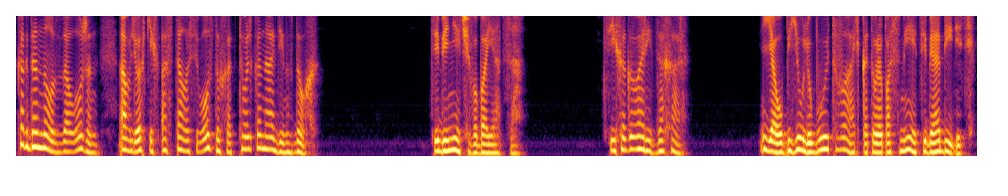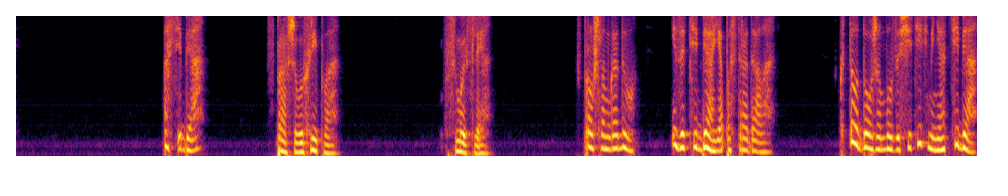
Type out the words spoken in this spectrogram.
когда нос заложен, а в легких осталось воздуха только на один вдох. «Тебе нечего бояться», – тихо говорит Захар. «Я убью любую тварь, которая посмеет тебя обидеть». «А себя?» – спрашиваю хрипло. «В смысле?» «В прошлом году из-за тебя я пострадала. Кто должен был защитить меня от тебя?»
